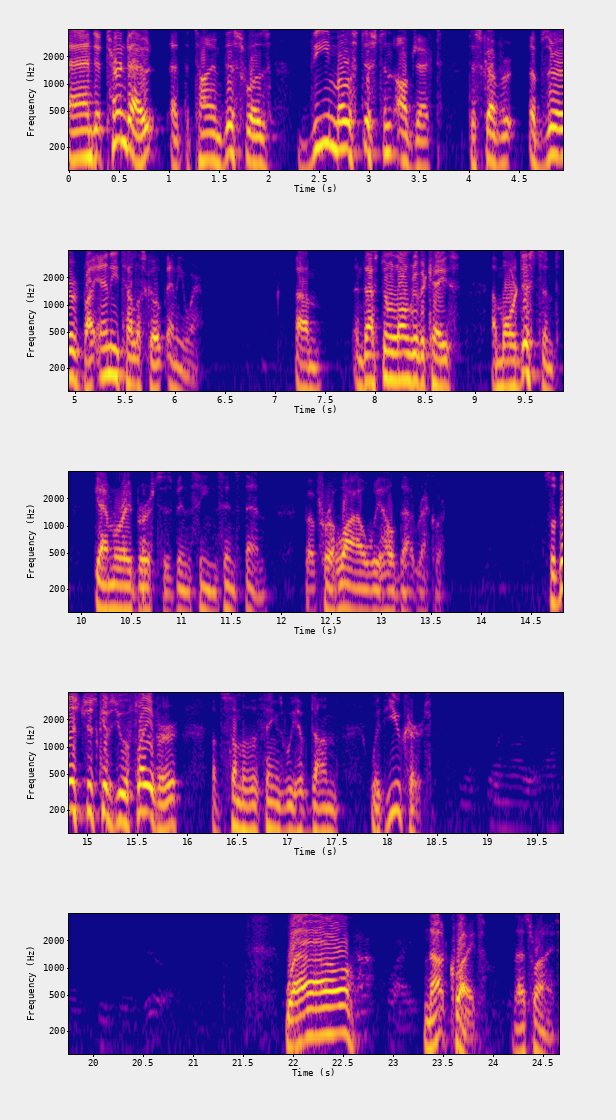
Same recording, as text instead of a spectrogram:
And it turned out at the time this was the most distant object discovered, observed by any telescope anywhere. Um, and that's no longer the case. A more distant gamma ray burst has been seen since then, but for a while we held that record. So this just gives you a flavor of some of the things we have done with UKIRT. What's going on at almost T equals zero. Well, Not quite. Not quite. That's right.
